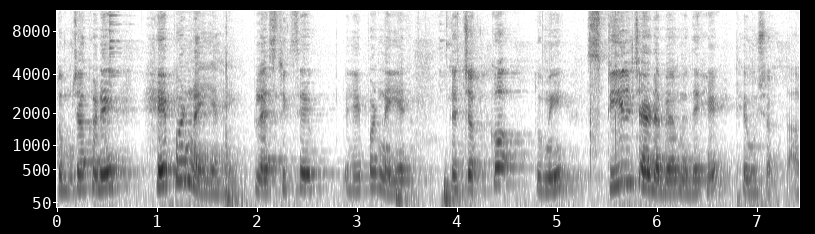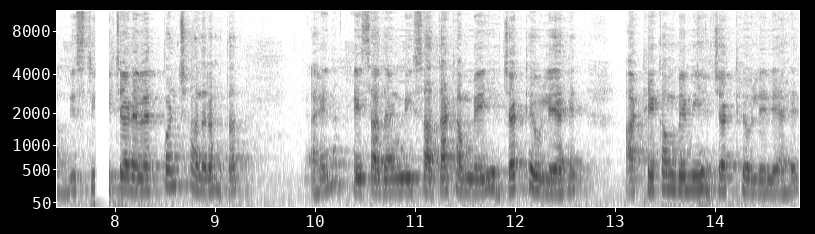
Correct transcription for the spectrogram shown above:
तुमच्याकडे हे पण नाही आहे प्लॅस्टिकचे हे पण नाही आहे तर चक्क तुम्ही स्टीलच्या डब्यामध्ये हे ठेवू शकता. अगदी स्टीलच्या डब्यात पण छान राहतात. आहे ना? हे साधारण मी सात आठ आंबे ह्याच्यात ठेवले आहेत. आठ एक आंबे मी ह्याच्यात ठेवलेले आहेत.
